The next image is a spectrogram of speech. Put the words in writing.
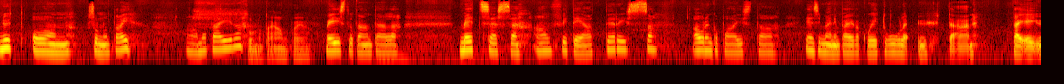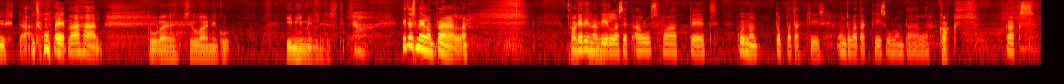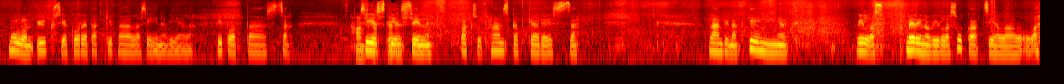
Nyt on sunnuntai aamupäivä. Sunnuntai aamupäivä. Me istutaan täällä metsässä amfiteatterissa. Aurinko paistaa. Ensimmäinen päivä, kun ei tuule yhtään. Tai ei yhtään, tulee vähän. Tulee sillä niin kuin inhimillisesti. Joo. Mitäs meillä on päällä? Merinovillaset alusvaatteet. Kuinka monta toppatakkia, untuvatakkia sulla on päällä? Kaksi. Kaksi. Mulla on yksi ja koretakki päällä siinä vielä. Pipot päässä. Sealskinsin paksut hanskat kädessä. Lämpimät kengät. Villas, merinovillasukat siellä alla.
